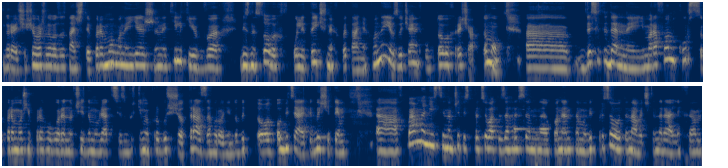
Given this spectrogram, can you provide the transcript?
до речі, що важливо зазначити, перемовини є ж не тільки в бізнесових, в політичних питаннях, вони є в звичайних побутових речах. Тому е, десятиденний марафон, курс переможні переговори навчить домовлятися з будь-кими про будь-що. Тарас Загородній обіцяє підвищити е, впевненість і навчитись працювати з агресивними опонентами, відпрацьовувати навички на реальних е,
